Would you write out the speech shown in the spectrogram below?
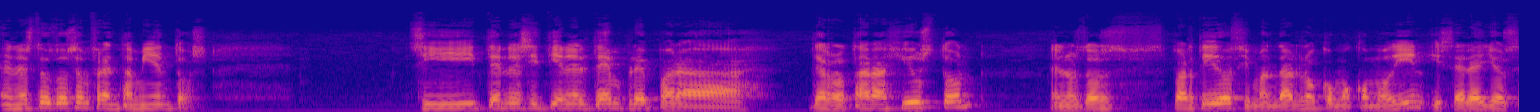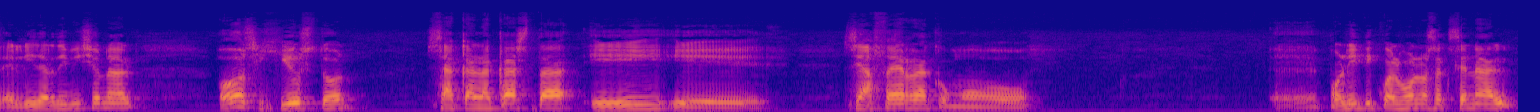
en estos dos enfrentamientos. Si Tennessee tiene el temple para derrotar a Houston en los dos partidos y mandarlo como comodín y ser ellos el líder divisional, o si Houston saca la casta y, se aferra como eh, político al bono sexenal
